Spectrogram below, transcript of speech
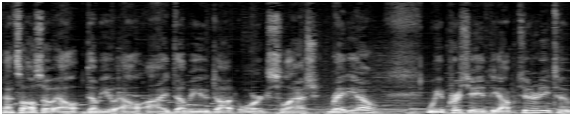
That's also L- WLIW.org slash radio. We appreciate the opportunity to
